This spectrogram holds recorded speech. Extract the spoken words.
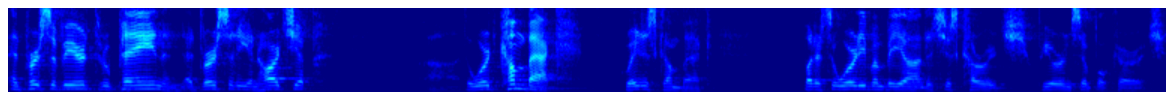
and persevered through pain and adversity and hardship. Uh, the word comeback, greatest comeback, but it's a word even beyond. It's just courage, pure and simple courage.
